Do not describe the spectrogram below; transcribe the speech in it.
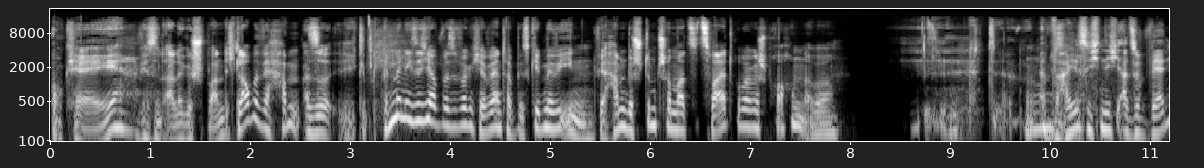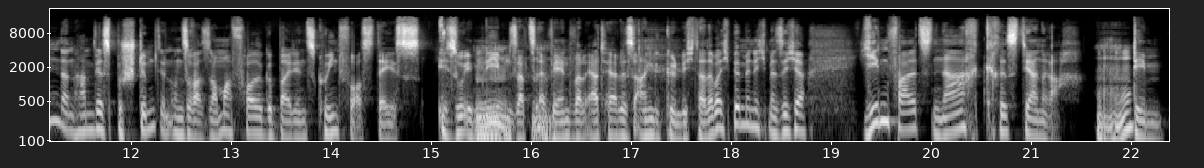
Okay, wir sind alle gespannt. Ich glaube, wir haben, also ich bin mir nicht sicher, ob wir es wirklich erwähnt haben. Es geht mir wie Ihnen. Wir haben bestimmt schon mal zu zweit drüber gesprochen, aber. Weiß ich nicht. Also wenn, dann haben wir es bestimmt in unserer Sommerfolge bei den Screenforce Days so im mm, Nebensatz mm. erwähnt, weil RTL es angekündigt hat. Aber ich bin mir nicht mehr sicher. Jedenfalls nach Christian Rach, mhm. dem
